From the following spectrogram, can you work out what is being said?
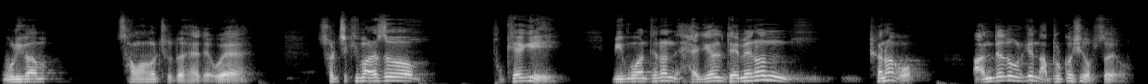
우리가 상황을 주도해야 돼. 왜? 솔직히 말해서 북핵이 미국한테는 해결되면은 편하고 안 돼도 그렇게 나쁠 것이 없어요.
